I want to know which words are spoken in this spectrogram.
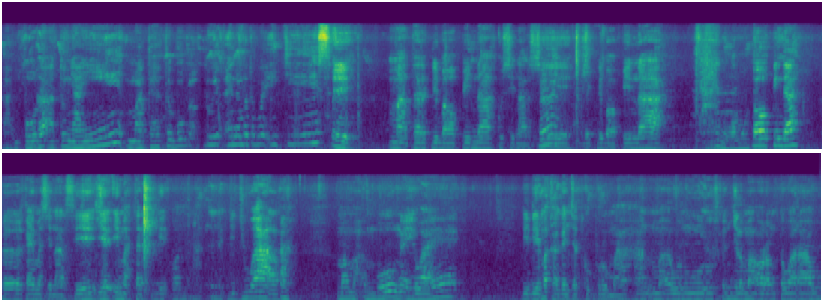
Ampura atuh nyai, mate teu boga duit ayeuna mah teu boga icis. eh emak terek dibawa pindah ku si Narsi? Dek dibawa pindah Saya ngomong Bawa pindah, kayak masih Narsi ya imah terek di kontrak dek dijual Ah. Mamah embung ngai wae. di dia mah kagak cat ku perumahan emak awan nguruskan jelema orang tua rawuh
